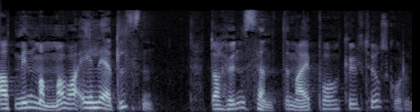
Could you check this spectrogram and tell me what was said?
at min mamma var i ledelsen da hun sendte meg på kulturskolen.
